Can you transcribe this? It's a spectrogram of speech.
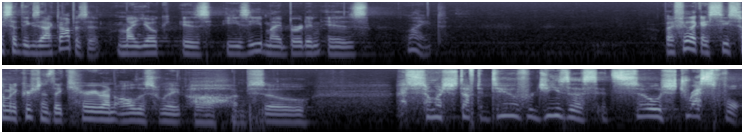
He said the exact opposite My yoke is easy, my burden is light. But I feel like I see so many Christians that carry around all this weight. Oh, I'm so, I have so much stuff to do for Jesus. It's so stressful.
